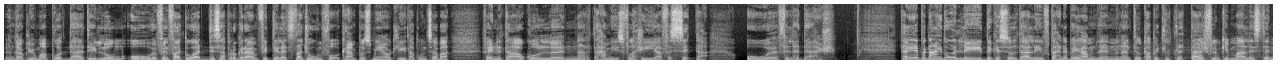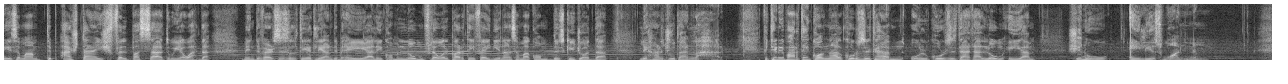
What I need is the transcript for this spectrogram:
minn dawk li huma poddati l-lum u fil-fatt huwa disa program fit-tielet staġun fuq Campus 103.7 fejn il-taqaw kull nar ta' ħamis flasġija fis-6 u fil-11. Tajjeb ngħidu li dik is-silta li ftaħna biha mingħand il-kapitlu 13 flimkien ma' l-isten jisimha tibqax tajx fil-passat u hija waħda minn diversi siltiet li għandi mħejji għalikom illum fl-ewwel parti fejn jiena nsemakom diski ġodda li ħarġu dan l-aħħar. Fit-tieni parti konna l-kurżità u l-kurżità tal-lum hija x'inhu Alias One.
